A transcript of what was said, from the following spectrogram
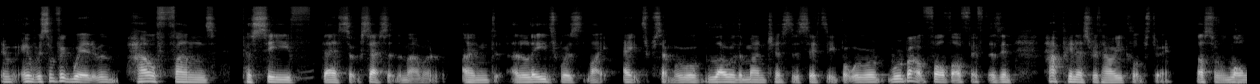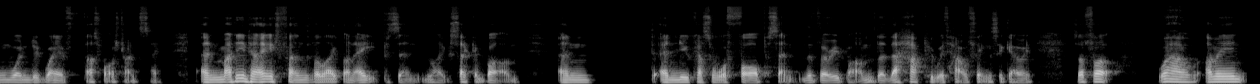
It, it was something weird. how fans perceive their success at the moment. And Leeds was like 80%. We were lower than Manchester City, but we were, we were about fourth or fifth, as in happiness with how your club's doing. That's a long winded way of that's what I was trying to say. And Man United fans were like on 8%, like second bottom. And and Newcastle were 4%, the very bottom, that they're happy with how things are going. So I thought, wow, I mean,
